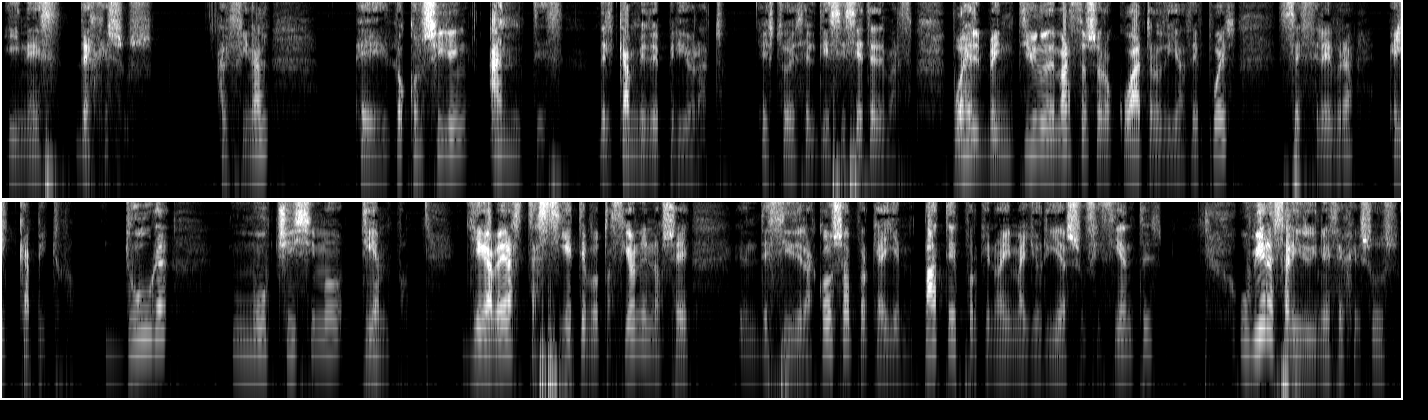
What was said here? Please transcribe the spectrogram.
Inés de Jesús. Al final eh, lo consiguen antes del cambio de priorato. Esto es el 17 de marzo. Pues el 21 de marzo, solo cuatro días después, se celebra el capítulo. Dura muchísimo tiempo. Llega a haber hasta siete votaciones, no se decide la cosa porque hay empates, porque no hay mayorías suficientes. Hubiera salido Inés de Jesús,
